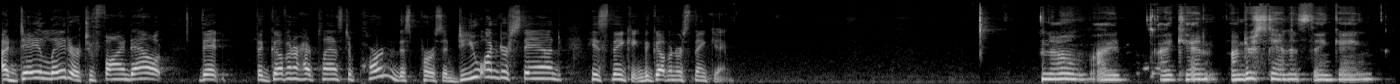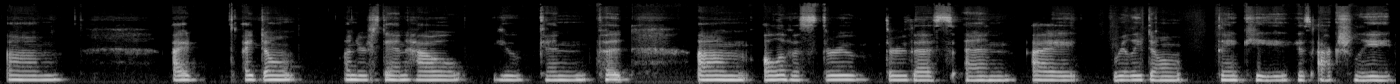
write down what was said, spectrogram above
a day later to find out that the governor had plans to pardon this person. Do you understand his thinking, the governor's thinking? No, I I can't understand his thinking. Um, I I don't understand how you can put um, all of us through through this, and I really don't think he has actually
